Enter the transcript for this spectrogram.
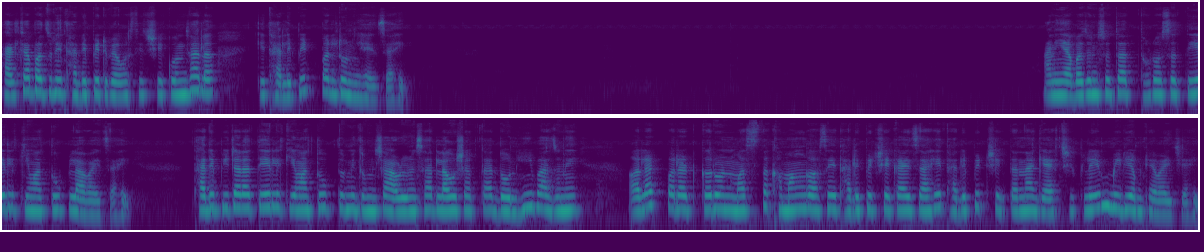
खालच्या बाजूने थालीपीठ व्यवस्थित शेकून झालं की थालीपीठ पलटून घ्यायचं आहे. आणि या बाजूनसुद्धा थोडंसं तेल किंवा तूप लावायचं आहे. थालीपीठाला तेल किंवा तूप तुम्ही तुमच्या आवडीनुसार लावू शकता. दोन्ही बाजूने अलट पलट करून मस्त खमंग असे थालीपीठ शेकायचं आहे. थालीपीठ शेकताना गॅसची फ्लेम मीडियम ठेवायची आहे.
